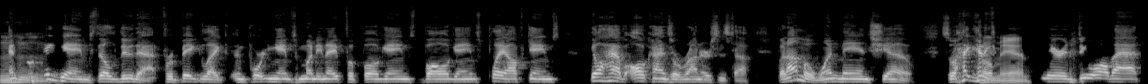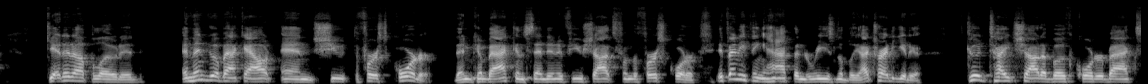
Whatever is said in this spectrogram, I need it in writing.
Mm-hmm. And for mm-hmm. big games, they'll do that. For big, like important games, Monday night football games, ball games, playoff games, they'll have all kinds of runners and stuff. But I'm a one man show. So I got to oh, man. there and do all that, get it uploaded, and then go back out and shoot the first quarter. Then come back and send in a few shots from the first quarter. If anything happened reasonably, I try to get a good tight shot of both quarterbacks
